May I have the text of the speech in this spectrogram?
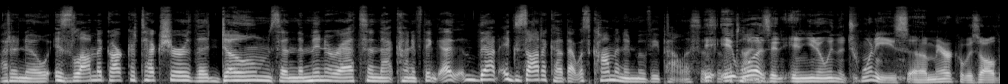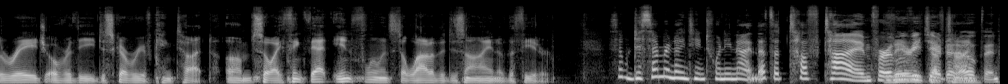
I don't know, Islamic architecture, the domes and the minarets and that kind of thing. Uh, that exotica that was common in movie palaces. It, it was, and, and, you know, in the twenties, uh, America was all the rage over the discovery of King Tut. Um, so I think that influenced a lot of the design of the theater. So December 1929, that's a tough time for a Very movie theater to open.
